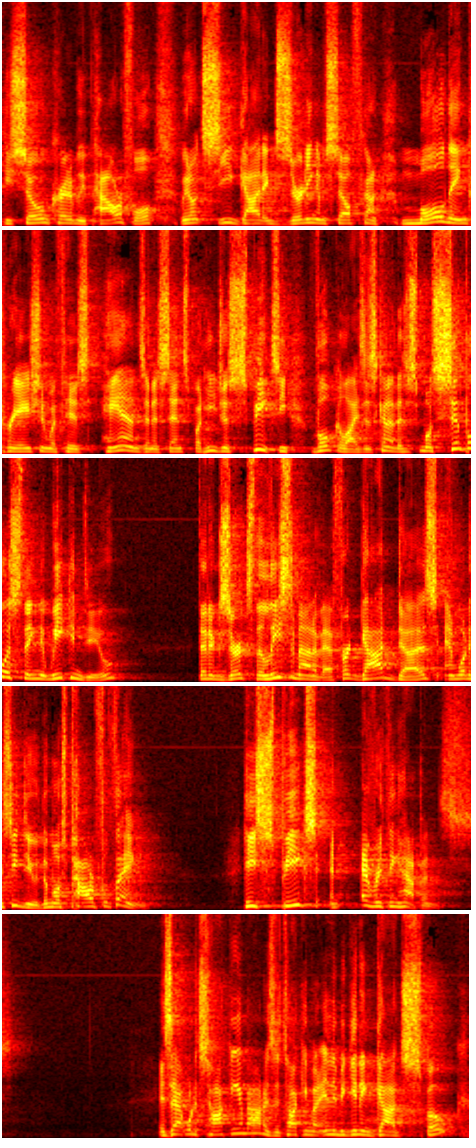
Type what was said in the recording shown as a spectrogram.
He's so incredibly powerful. We don't see God exerting himself, kind of molding creation with his hands in a sense, but he just speaks. He vocalizes kind of the most simplest thing that we can do that exerts the least amount of effort. God does. And what does he do? The most powerful thing. He speaks and everything happens. Is that what it's talking about? Is it talking about in the beginning God spoke?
